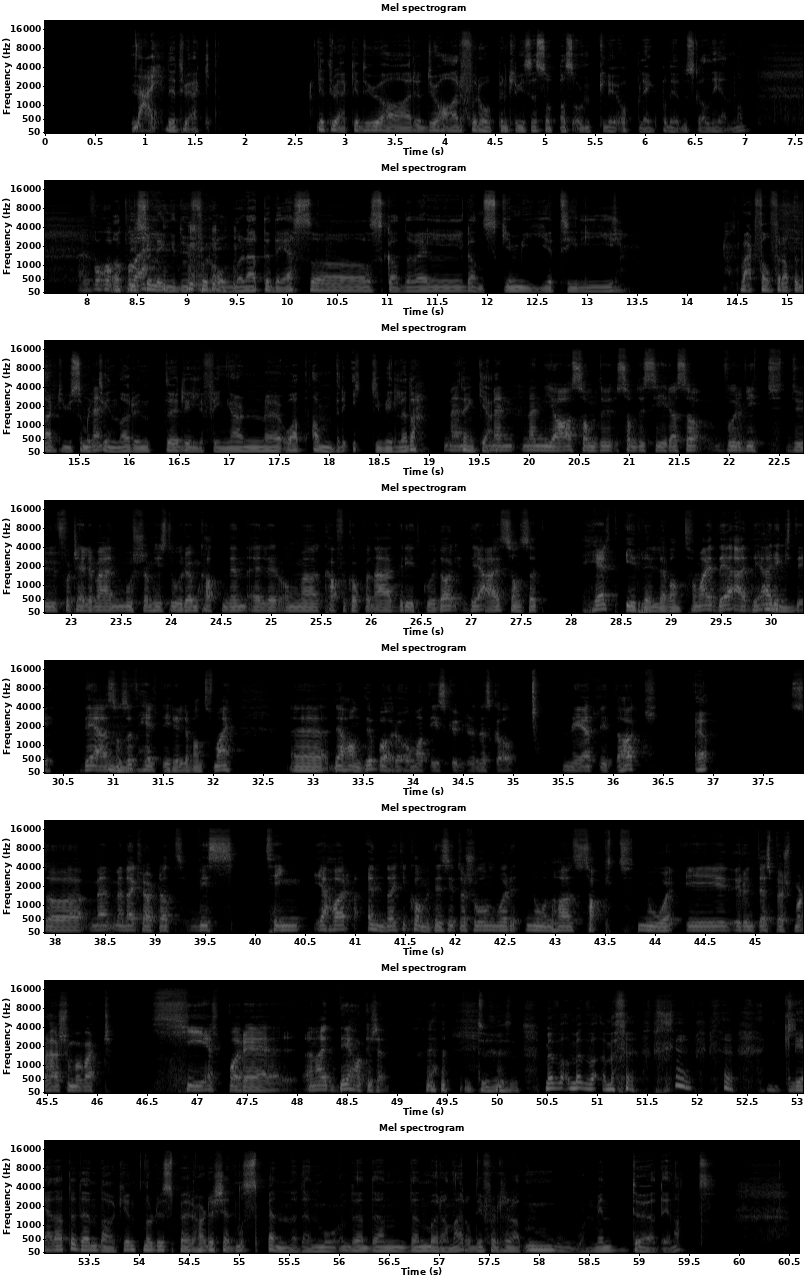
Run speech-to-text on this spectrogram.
Nei, det tror jeg ikke. Det tror jeg ikke. Du har, du har forhåpentligvis et såpass ordentlig opplegg på det du skal igjennom. At hvis så lenge du forholder deg til det, så skal det vel ganske mye til I hvert fall for at det er du som blir tvinna rundt eh, lillefingeren, eh, og at andre ikke ville det. Men, tenker jeg. men, men ja, som du, som du sier, altså hvorvidt du forteller meg en morsom historie om katten din, eller om uh, kaffekoppen er dritgod i dag, det er sånn sett helt irrelevant for meg. Det er, det er Mm. riktig. Det er sånn Mm. sett helt irrelevant for meg. Uh, det handler jo bare om at de skuldrene skal ned et lite hakk. Ja. Så, men, men det er klart at hvis ting Jeg har enda ikke kommet i en situasjon hvor noen har sagt noe i, rundt det spørsmålet her som har vært helt bare Nei, det har ikke skjedd. Du, men, men, men Gled deg til den dagen når du spør har det skjedd noe spennende den, den, den, den morgenen her, og de føler at moren min døde i natt.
